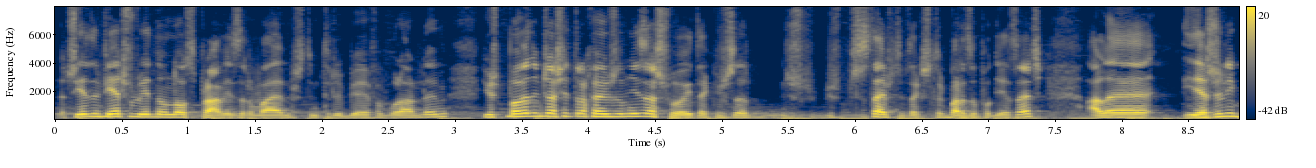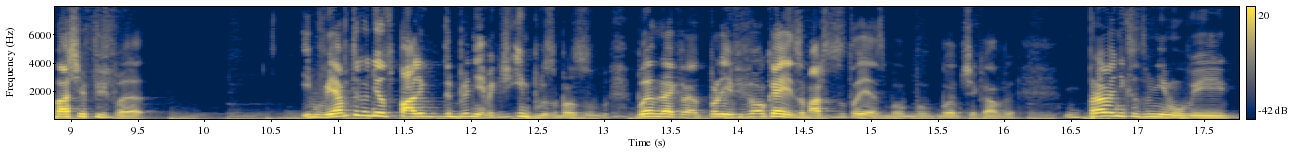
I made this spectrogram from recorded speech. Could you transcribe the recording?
znaczy jeden wieczór, jedną noc prawie zerwałem przy tym trybie fabularnym. Już po pewnym czasie trochę już do mnie zeszło i tak już, już, już przestałem się tym tak, tak bardzo podniecać, ale jeżeli macie FIFA i mówię, ja bym tego nie odpalił, gdyby, nie wiem, jakiś impuls po prostu. Byłem na ekran, odpaliłem FIFA, okej, zobaczę co to jest, bo, bo byłem ciekawy. Prawie nikt o tym nie mówi.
